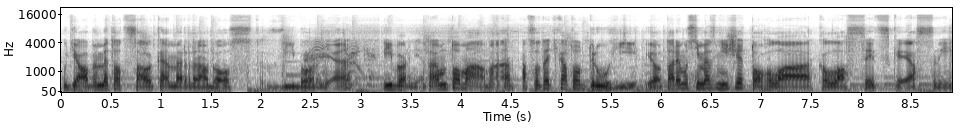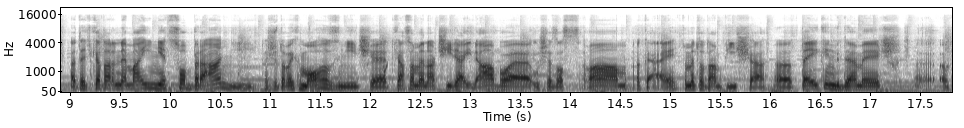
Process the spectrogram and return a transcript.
Udělal by mi to celkem radost. Výborně Výborně. Výborně, tam to máme. A co teďka to druhý? Jo, tady musíme zničit tohle. Klasicky, jasný. A teďka tady nemají něco brání, takže to bych mohl zničit. Teďka se mi načítají náboje, už je zase mám. OK, co mi to tam píše? Uh, taking damage. Uh, OK,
